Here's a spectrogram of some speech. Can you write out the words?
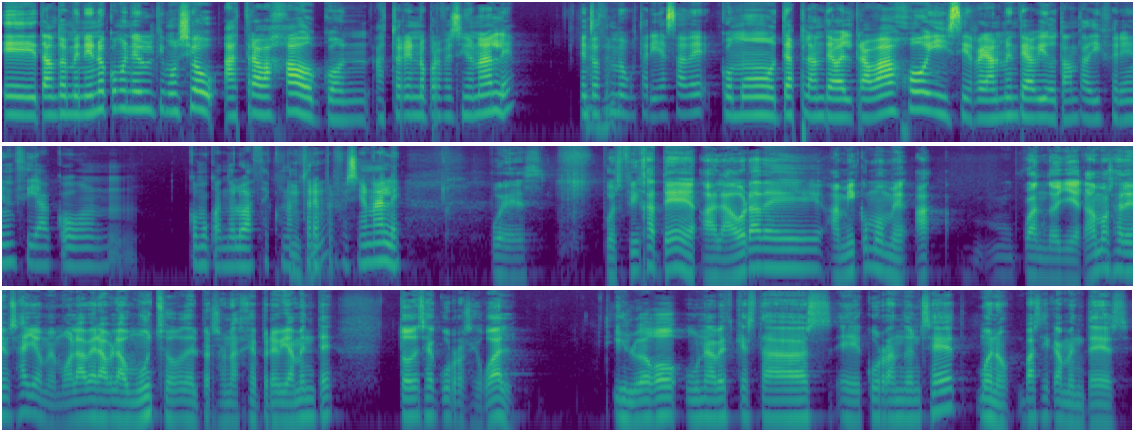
Eh, tanto en Veneno como en el último show has trabajado con actores no profesionales. Entonces me gustaría saber cómo te has planteado el trabajo y si realmente ha habido tanta diferencia con, como cuando lo haces con actores profesionales. Pues, pues fíjate, a la hora de. A mí, como me. a- cuando llegamos al ensayo, me mola haber hablado mucho del personaje previamente. Todo ese curro es igual. Y luego, una vez que estás eh, currando en set, bueno, básicamente es.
